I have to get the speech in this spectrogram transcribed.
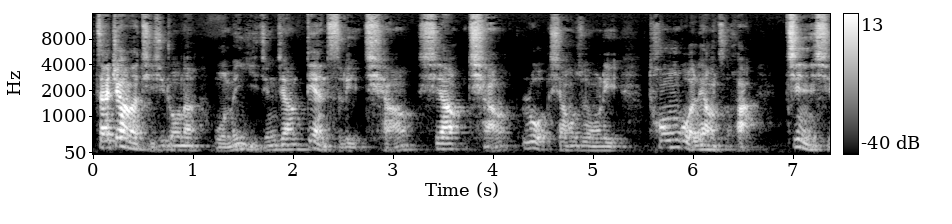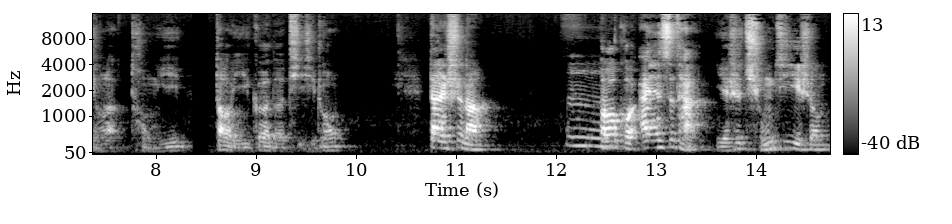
在这样的体系中呢，我们已经将电磁力强相强弱相互作用力通过量子化进行了统一到一个的体系中。但是呢，嗯，包括爱因斯坦也是穷极一生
